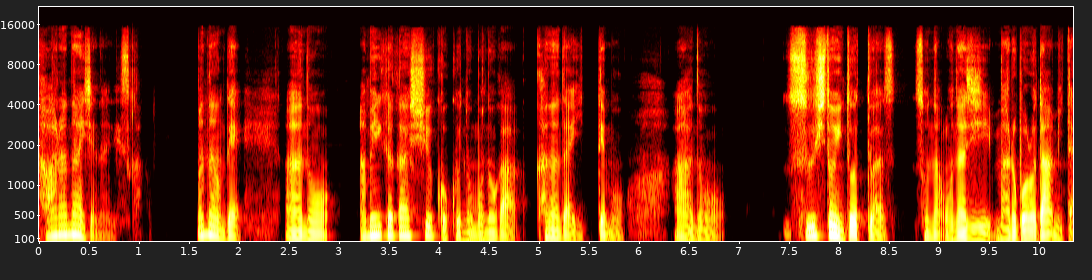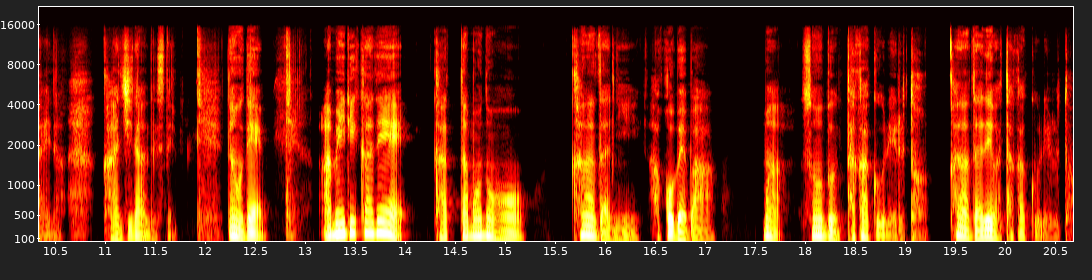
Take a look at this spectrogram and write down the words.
変わらないじゃないですか。まあ、なので、あの、アメリカ合衆国のものがカナダ行っても、あの、吸う人にとってはそんな同じ丸ボロだみたいな感じなんですね。なので、アメリカで買ったものをカナダに運べば、その分高く売れると。カナダでは高く売れると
